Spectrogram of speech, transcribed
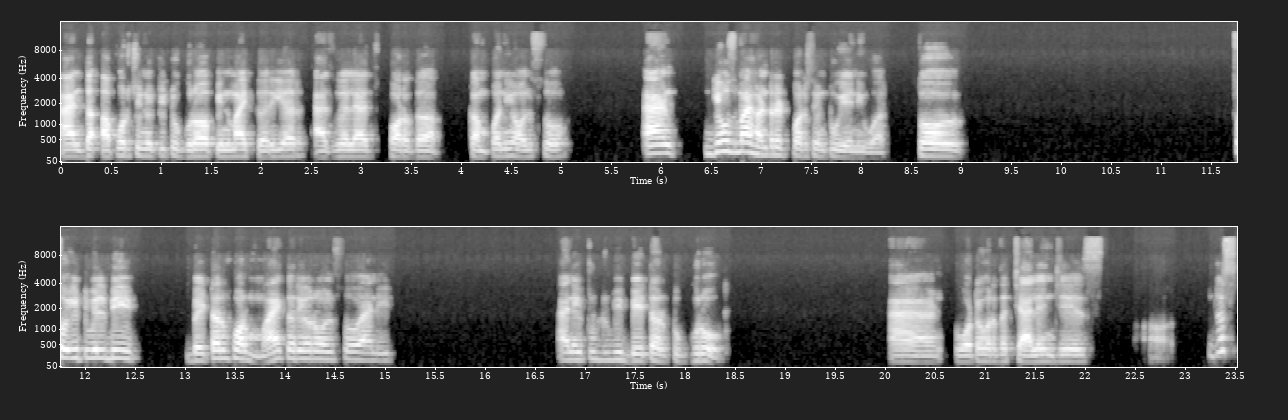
and the opportunity to grow up in my career as well as for the company also and gives my 100% to any work so so it will be better for my career also and it and it would be better to grow. And whatever the challenges uh, just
